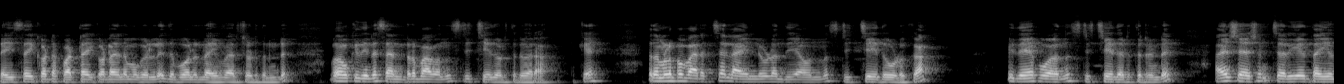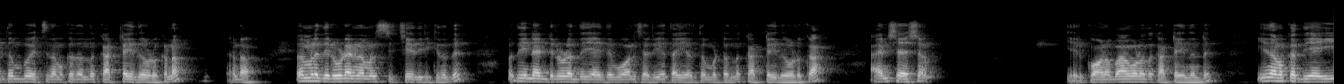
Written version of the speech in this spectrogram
ലൈസ് ആയിക്കോട്ടെ പട്ട ആയിക്കോട്ടെ അതിന്റെ മുകളിൽ ഇതുപോലെ ഒരു ലൈൻ വരച്ചു കൊടുത്തിട്ടുണ്ട്. അപ്പോൾ നമുക്ക് ഇതിന്റെ സെന്റർ ഭാഗം ഒന്ന് സ്റ്റിച്ച് ചെയ്ത് കൊടുത്തിട്ട് വരാം. ഓക്കെ അപ്പോൾ നമ്മളിപ്പോൾ വരച്ച ലൈനിലൂടെ എന്ത് ചെയ്യാം? ഒന്ന് സ്റ്റിച്ച് ചെയ്ത് കൊടുക്കുക അപ്പോൾ ഇതേപോലെ ഒന്ന് സ്റ്റിച്ച് ചെയ്തെടുത്തിട്ടുണ്ട്. അതിനുശേഷം ചെറിയൊരു തയ്യൽ തുമ്പ് വെച്ച് നമുക്കിതൊന്ന് കട്ട് ചെയ്ത് കൊടുക്കണം. കണ്ടോ? അപ്പോൾ നമ്മൾ ഇതിലൂടെയാണ് നമ്മൾ സ്റ്റിച്ച് ചെയ്തിരിക്കുന്നത്. അപ്പോൾ ഇതിന്റെ എൻഡിലൂടെ എന്ത് ചെയ്യുക? ഇതുപോലെ ചെറിയ തയ്യൽ തുമ്പിട്ടൊന്ന് കട്ട് ചെയ്ത് കൊടുക്കുക. അതിന് ശേഷം ഈ ഒരു കോണഭാഗം കൂടെ ഒന്ന് കട്ട് ചെയ്യുന്നുണ്ട്. ഇനി നമുക്ക് എന്ത് ഈ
